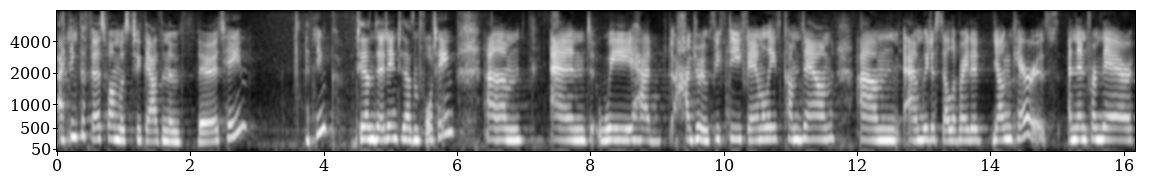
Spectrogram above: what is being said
I think the first one was 2013. I think 2013, 2014. Um, and we had 150 families come down um, and we just celebrated young carers. And then from there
